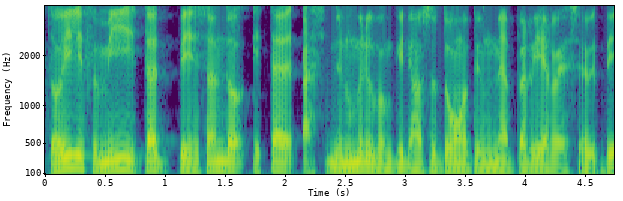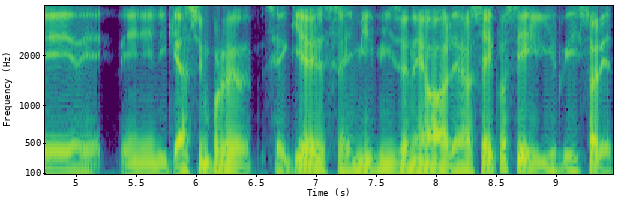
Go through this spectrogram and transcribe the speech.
todavía el FMI está pensando, está haciendo número con que nosotros vamos a tener una pérdida de, de- de liquidación por sequía de 6 mil millones de dólares, o sea, hay cosas irrisorias.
